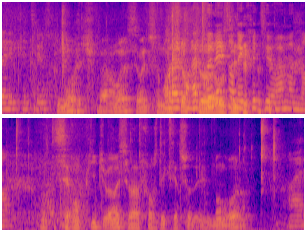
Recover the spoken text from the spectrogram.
belle écriture. Ouais, c'est vrai que ça me On la, rassure. on la connaît, on ton écriture, hein, maintenant. C'est rempli, tu vois, c'est vrai, à force d'écrire sur des banderoles. Ouais.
